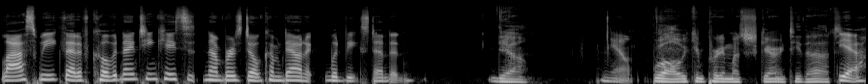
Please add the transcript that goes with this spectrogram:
last week that if COVID 19 case numbers don't come down, it would be extended. yeah. Yeah. Well, we can pretty much guarantee that. Yeah,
